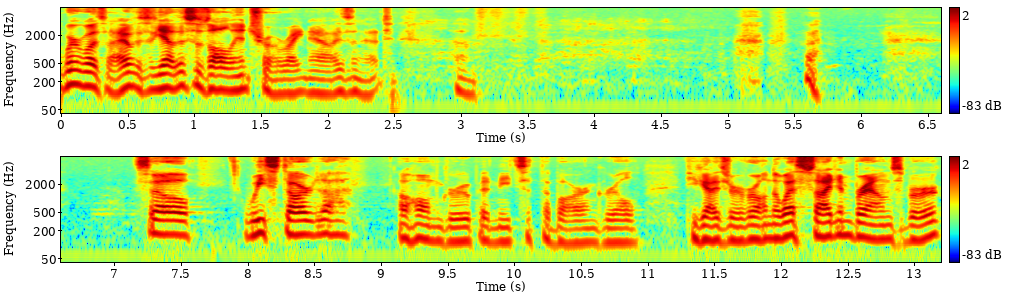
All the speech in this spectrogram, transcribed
where was I? I was yeah. This is all intro right now, isn't it? Um, so we started a, a, home group. It meets at the bar and grill. If you guys are ever on the west side in Brownsburg,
